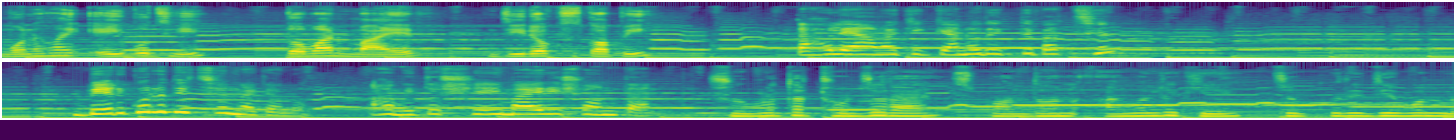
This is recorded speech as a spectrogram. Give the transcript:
মনে হয় এই বুঝি তোমার মায়ের জিরক্স কপি তাহলে আমাকে কেন দেখতে পাচ্ছেন? বের করে দিচ্ছেন না কেন? আমি তো সেই মায়েরই সন্তান। সুব্রতার ঠোঁট জোড়ায় স্পন্দন আঙুল রেখে চুপ করে দিয়ে বলল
